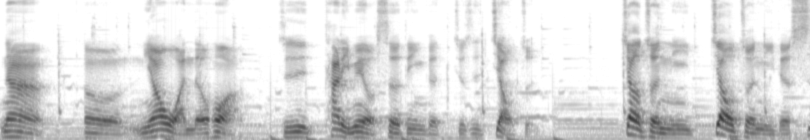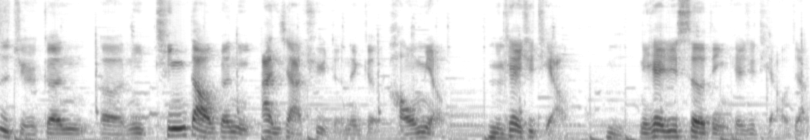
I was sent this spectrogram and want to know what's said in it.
那呃你要玩的话，就是它里面有设定一个就是校准，校准你校准你的视觉跟呃你听到跟你按下去的那个毫秒，你可以去调。嗯，你可以去设定，可以去调，这样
